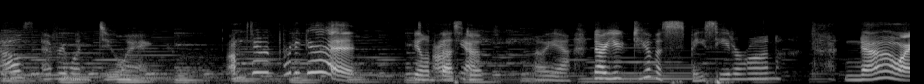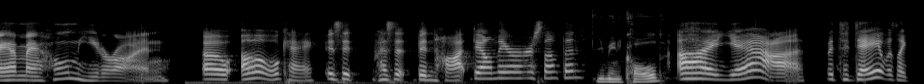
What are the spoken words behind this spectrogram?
How's everyone doing? I'm doing pretty good. Feeling Oh, yeah. festive? Oh yeah. Now, are you do you have a space heater on? No, I have my home heater on. Oh, oh, okay. Is it has it been hot down there or something? You mean cold? Uh, yeah. But today it was like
